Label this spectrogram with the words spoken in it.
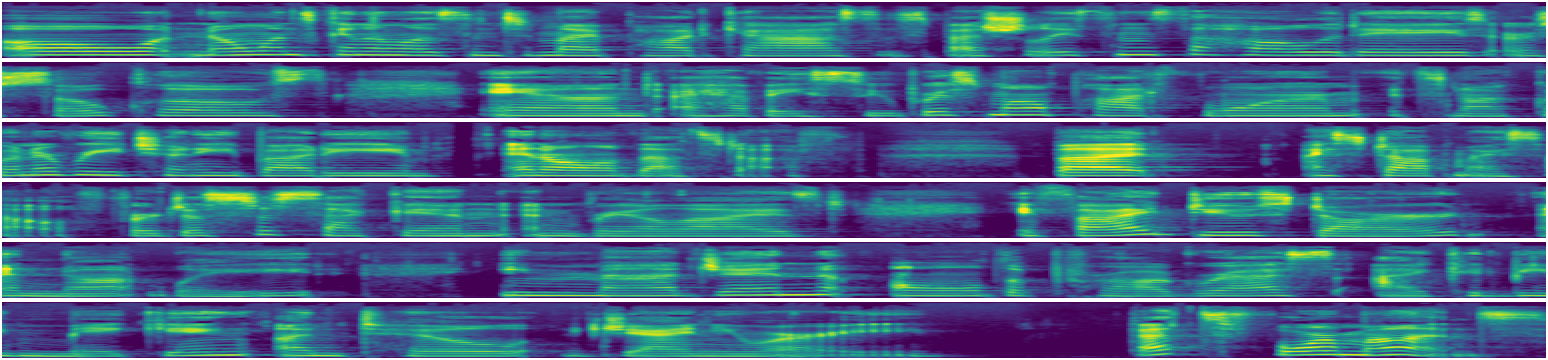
oh, no one's going to listen to my podcast, especially since the holidays are so close and I have a super small platform. It's not going to reach anybody and all of that stuff. But I stopped myself for just a second and realized if I do start and not wait, imagine all the progress I could be making until January. That's four months.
